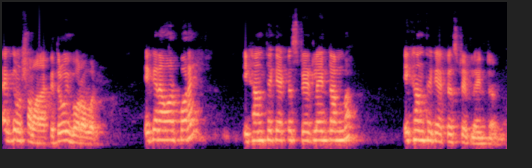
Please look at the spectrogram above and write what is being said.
একদম সমান আকৃতির, ওই বরাবরই। এঁকে নেওয়ার পরে এখান থেকে একটা স্ট্রেট লাইন টানবা, এখান থেকে একটা স্ট্রেট লাইন টানবা।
